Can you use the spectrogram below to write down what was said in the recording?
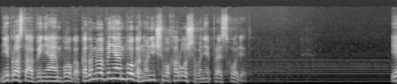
не просто обвиняем Бога. Когда мы обвиняем Бога, но ничего хорошего не происходит. И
